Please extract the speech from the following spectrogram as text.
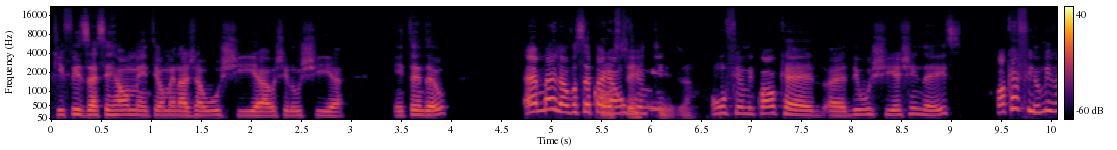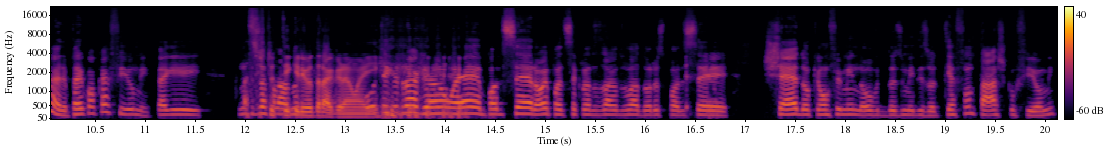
que fizesse realmente homenagem ao Uchiha, ao estilo Uchiha, entendeu? É melhor você pegar um filme, um filme qualquer é, de Uchiha chinês, qualquer filme, velho, pegue qualquer filme, pegue Não Assista o Tigre do... e o Dragão aí. O Tigre e o Dragão, é. Pode ser Herói, pode ser Clã dos Voadores, pode ser Shadow, que é um filme novo de 2018, que é fantástico o filme.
